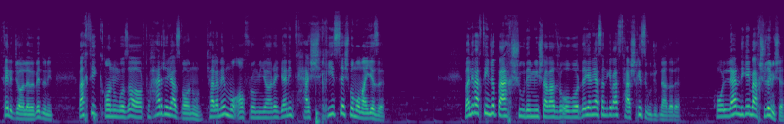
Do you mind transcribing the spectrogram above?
خیلی جالبه بدونید. وقتی قانونگذار تو هر جایی از قانون کلمه معاف رو میاره یعنی تشخیصش با ممیزه. ولی وقتی اینجا بخشوده می شود رو اوورده یعنی اصلا دیگه بس تشخیصی وجود نداره. کلا دیگه این بخشوده میشه.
